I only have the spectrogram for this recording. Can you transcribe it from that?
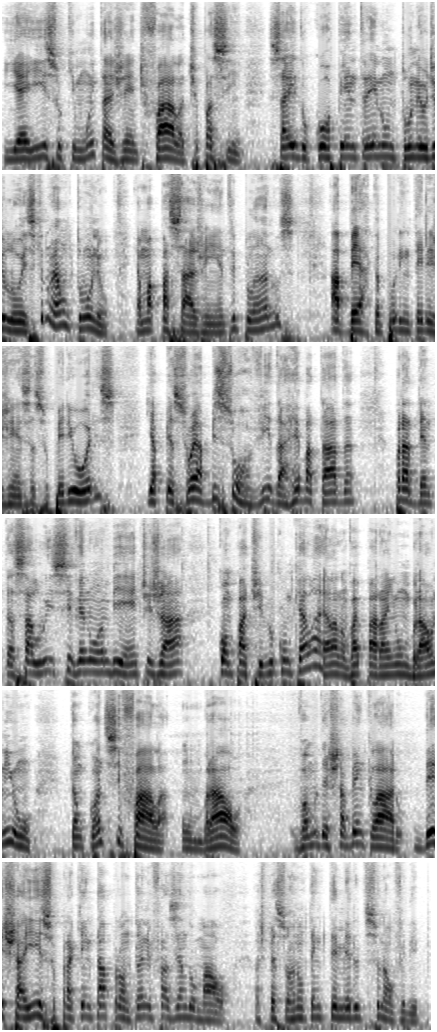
E é isso que muita gente fala, tipo assim, saí do corpo e entrei num túnel de luz, que não é um túnel, é uma passagem entre planos, aberta por inteligências superiores, e a pessoa é absorvida, arrebatada para dentro dessa luz e se vê num ambiente já compatível com o que ela é. Ela não vai parar em umbral nenhum. Então, quando se fala umbral, vamos deixar bem claro, deixa isso para quem está aprontando e fazendo mal. As pessoas não têm que ter medo disso não, Felipe.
